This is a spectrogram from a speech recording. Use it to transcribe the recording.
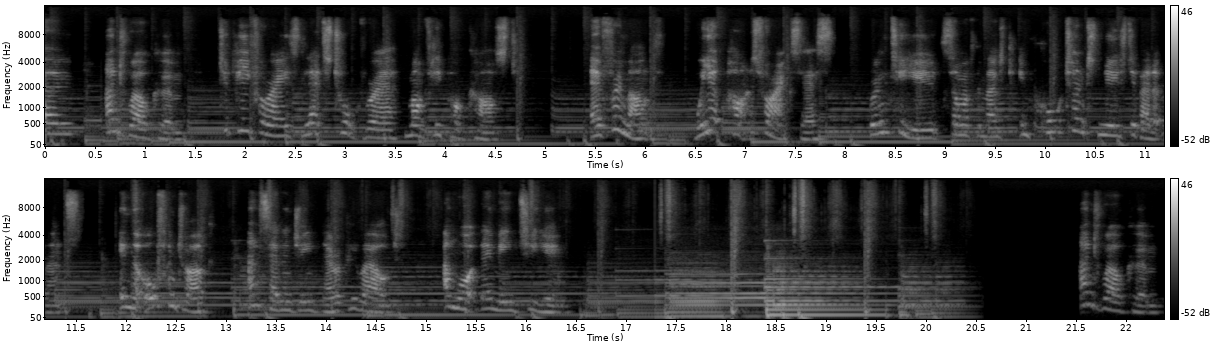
Hello and welcome to P4A's Let's Talk Rare monthly podcast. Every month, we at Partners for Access bring to you some of the most important news developments in the orphan drug and cell and gene therapy world and what they mean to you. And welcome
